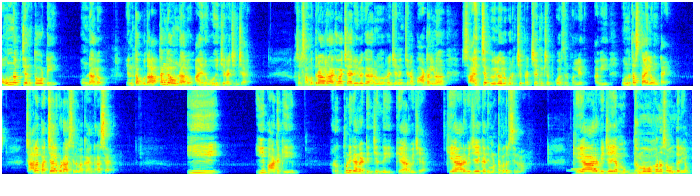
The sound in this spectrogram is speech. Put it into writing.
ఔన్నత్యంతో ఉండాలో ఎంత ఉదాత్తంగా ఉండాలో ఆయన ఊహించి రచించారు. అసలు సముద్రాల రాఘవాచార్యులు గారు రచనించిన పాటలను సాహిత్య విలువల గురించి ప్రత్యేకంగా చెప్పుకోవాల్సిన పని లేదు. అవి ఉన్నత స్థాయిలో ఉంటాయి. చాలా పద్యాలు కూడా ఆ సినిమాకి ఆయన రాశారు. ఈ ఈ పాటకి రుక్మిణిగా నటించింది కేఆర్ విజయ. కేఆర్ విజయ్కి అది మొట్టమొదటి సినిమా. కేఆర్ విజయ ముగ్ధమోహన సౌందర్యం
